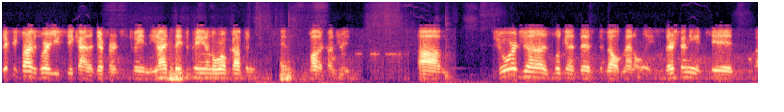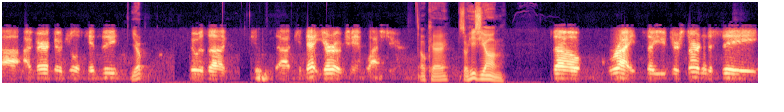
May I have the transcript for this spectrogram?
65 is where you see kind of the difference between the United States opinion on the World Cup and, and some other countries. Um, Georgia is looking at this developmentally. So they're sending a kid, uh, Iverico Julakidze, Yep. who was a uh, cadet Euro champ last year. Okay. So he's young. So, right. So you, you're starting to see,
